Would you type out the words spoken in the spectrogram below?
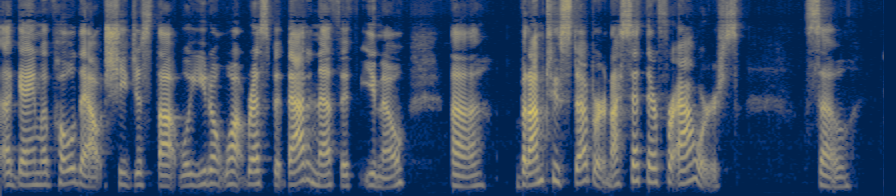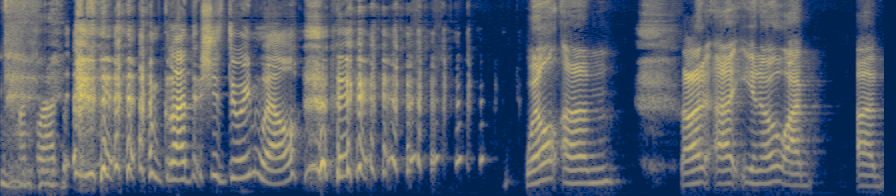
a game of holdout. She just thought, well, you don't want respite bad enough if you know, uh, but I'm too stubborn. I sat there for hours, so I'm glad that I'm glad that she's doing well. well, um, I, I you know I I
